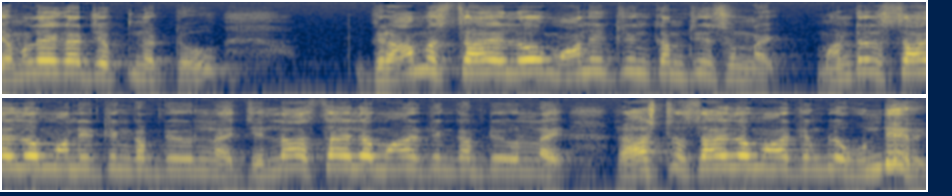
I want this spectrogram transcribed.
జమలయ్య గారు చెప్తున్నట్టు గ్రామ స్థాయిలో మానిటరింగ్ కమిటీస్ ఉన్నాయి మండల స్థాయిలో మానిటరింగ్ కమిటీలు ఉన్నాయి జిల్లా స్థాయిలో మానిటరింగ్ కమిటీలు ఉన్నాయి రాష్ట్ర స్థాయిలో మానిటరింగ్ కమిటీలు ఉండేవి.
